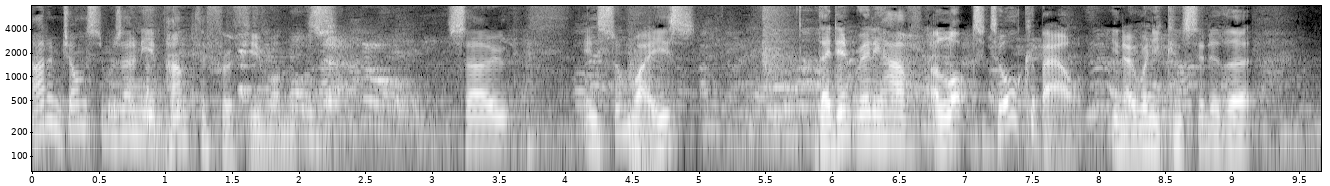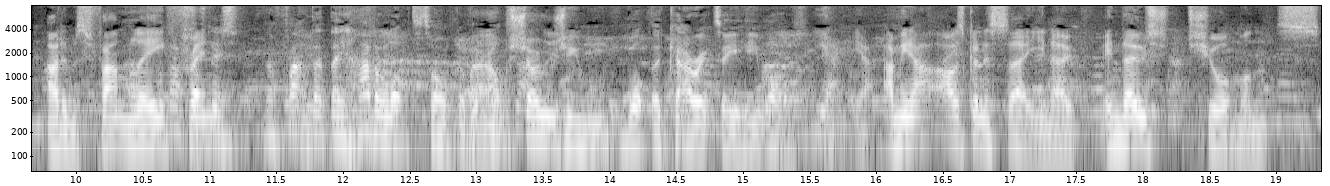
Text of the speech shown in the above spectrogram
Adam Johnson was only a Panther for a few months. So, in some ways, they didn't really have a lot to talk about. You know, when you consider that Adam's family, friends. The fact that they had a lot to talk about shows you what a character he was. Yeah, yeah. I mean, I, I was going to say, you know, in those short months,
